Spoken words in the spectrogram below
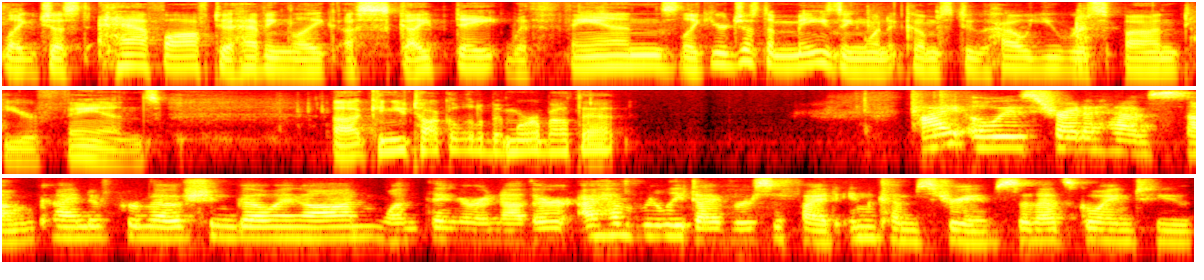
like just half off to having like a Skype date with fans. Like you're just amazing when it comes to how you respond to your fans. Uh, can you talk a little bit more about that? I always try to have some kind of promotion going on, one thing or another. I have really diversified income streams, so that's going to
